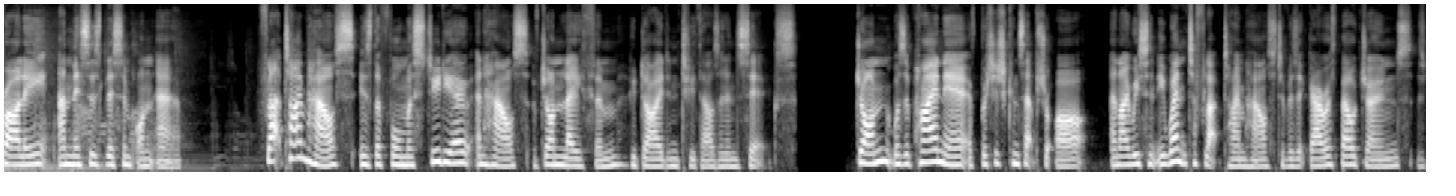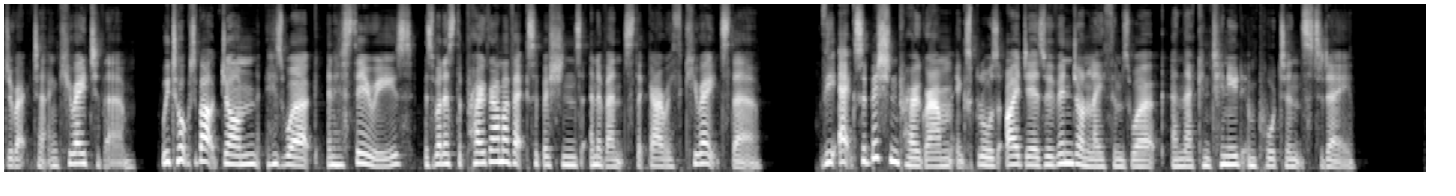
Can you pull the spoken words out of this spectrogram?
And this is Listen on Air. Flattime House is the former studio and house of John Latham, who died in 2006. John was a pioneer of British conceptual art, and I recently went to Flattime House to visit Gareth Bell Jones, the director and curator there. We talked about John, his work, and his theories, as well as the programme of exhibitions and events that Gareth curates there. The exhibition programme explores ideas within John Latham's work and their continued importance today.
